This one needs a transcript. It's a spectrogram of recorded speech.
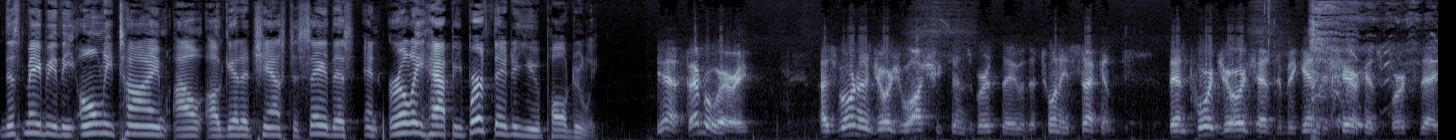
this may be the only time I'll, I'll get a chance to say this, an early happy birthday to you, Paul Dooley. Yeah, February. I was born on George Washington's birthday with the 22nd. Then poor George had to begin to share his birthday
